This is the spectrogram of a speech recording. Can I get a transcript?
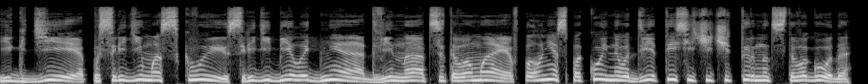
И где? Посреди Москвы, среди бела дня, 12 мая, вполне спокойного 2014 года.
